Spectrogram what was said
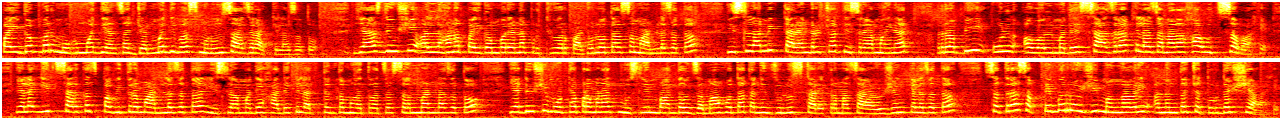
पैगंबर मोहम्मद यांचा जन्मदिवस म्हणून साजरा केला जातो. याच दिवशी अल्लाहनं पैगंबर यांना पृथ्वीवर पाठवलं होतं असं मानलं जातं. इस्लामिक कॅलेंडरच्या तिसऱ्या महिन्यात रबी उल अवलमध्ये साजरा केला जाणारा हा उत्सव आहे. याला ईद सारखंच पवित्र मानलं जातं. इस्लाममध्ये हा देखील अत्यंत महत्त्वाचा सण मानला जातो. या दिवशी मोठ्या प्रमाणात मुस्लिम बांधव जमा होतात आणि जुलूस कार्यक्रमाचं आयोजन केलं जातं. सतरा सप्टेंबर रोजी मंगळवारी अनंत चतुर्दशी आहे.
